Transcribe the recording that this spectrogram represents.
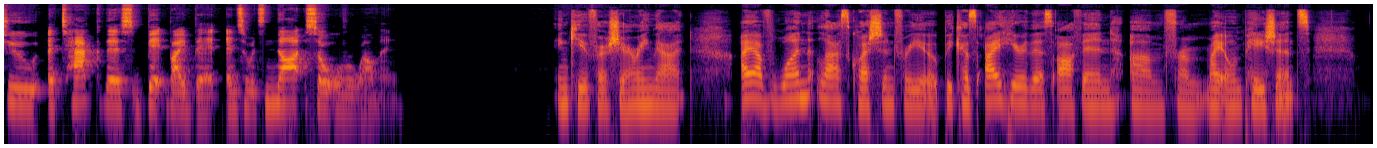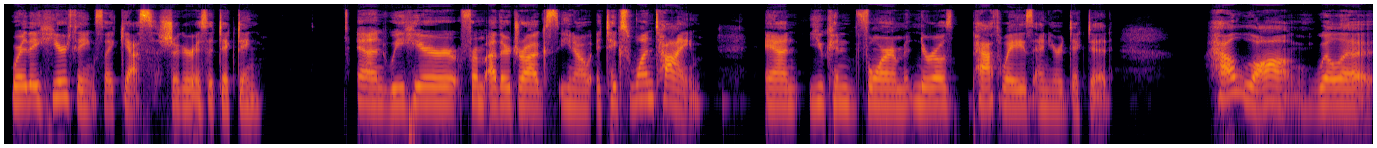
to attack this bit by bit. And so it's not so overwhelming. Thank you for sharing that. I have one last question for you because I hear this often um, from my own patients where they hear things like, yes, sugar is addicting. And we hear from other drugs, you know, it takes one time and you can form neural pathways and you're addicted. How long will a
